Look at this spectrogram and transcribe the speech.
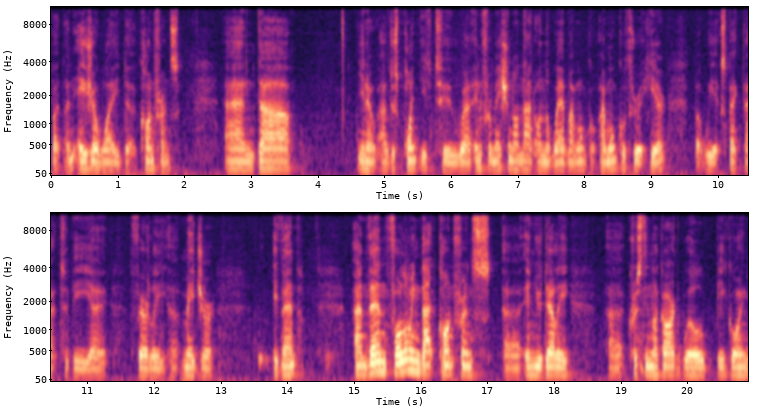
but an Asia-wide uh, conference. And you know, I'll just point you to uh, information on that on the web. I won't go, I won't go through it here, but we expect that to be a fairly uh, major event. And then following that conference uh, in New Delhi, uh, Christine Lagarde will be going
